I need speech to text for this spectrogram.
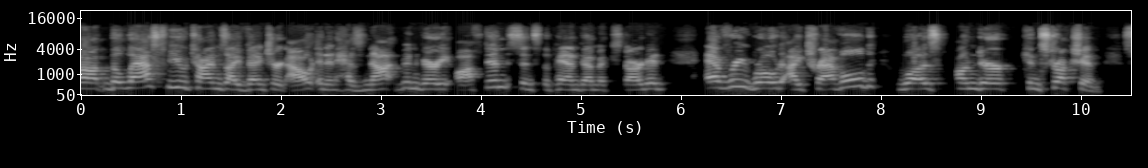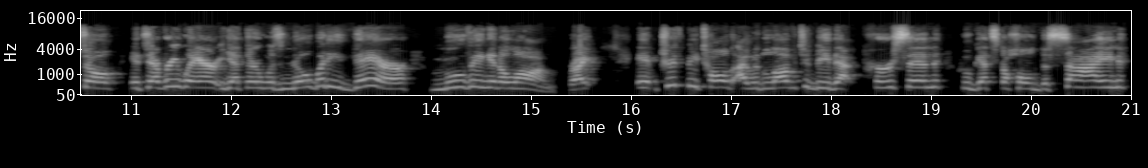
Uh, the last few times I ventured out, and it has not been very often since the pandemic started, every road I traveled was under construction. So it's everywhere, yet there was nobody there moving it along, right? If truth be told, I would love to be that person who gets to hold the sign,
